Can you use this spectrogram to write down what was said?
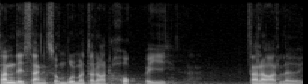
ท่านได้สั่งสมบุญมาตลอดหกปี ตลอดเลย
